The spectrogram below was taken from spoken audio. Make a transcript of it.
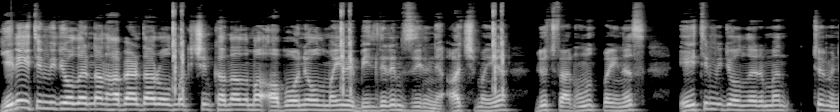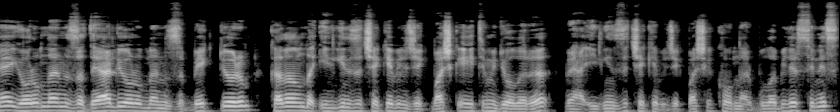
Yeni eğitim videolarından haberdar olmak için kanalıma abone olmayı ve bildirim zilini açmayı lütfen unutmayınız. Eğitim videolarımın tümüne yorumlarınızı, değerli yorumlarınızı bekliyorum. Kanalımda ilginizi çekebilecek başka eğitim videoları veya ilginizi çekebilecek başka konular bulabilirsiniz.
